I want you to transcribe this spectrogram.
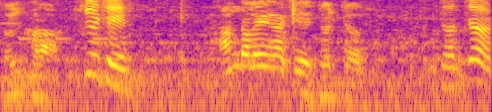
শরীর খারাপ। কি হয়েছে? ঠান্ডা লেগে গেছে জ্বর জ্বর জ্বর জ্বর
